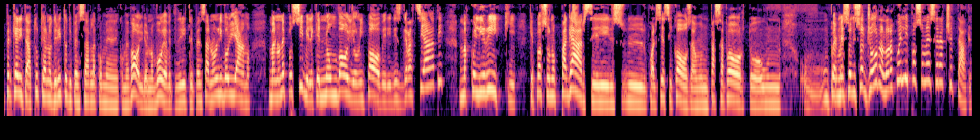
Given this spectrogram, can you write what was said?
Per carità, tutti hanno diritto di pensarla come, come vogliono, voi avete diritto di pensarla, non li vogliamo, ma non è possibile che non vogliono i poveri disgraziati, ma quelli ricchi che possono pagarsi il- il- qualsiasi cosa, un passaporto, un, un- permesso di soggiorno, allora quelli possono essere accettati.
